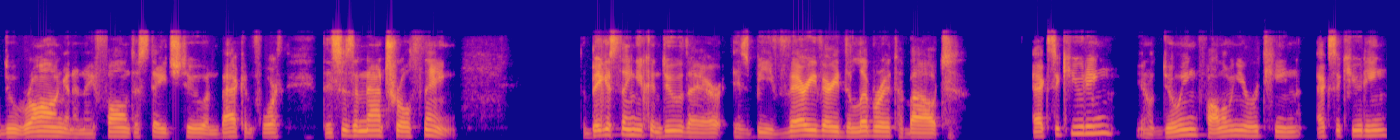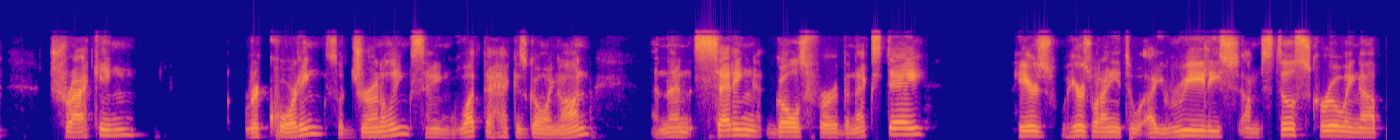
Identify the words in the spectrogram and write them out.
do wrong, and then they fall into stage two and back and forth. This is a natural thing. The biggest thing you can do there is be very, very deliberate about executing, you know, doing, following your routine, executing, tracking, recording, so journaling, saying what the heck is going on, and then setting goals for the next day. Here's here's what I need to. I really I'm still screwing up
